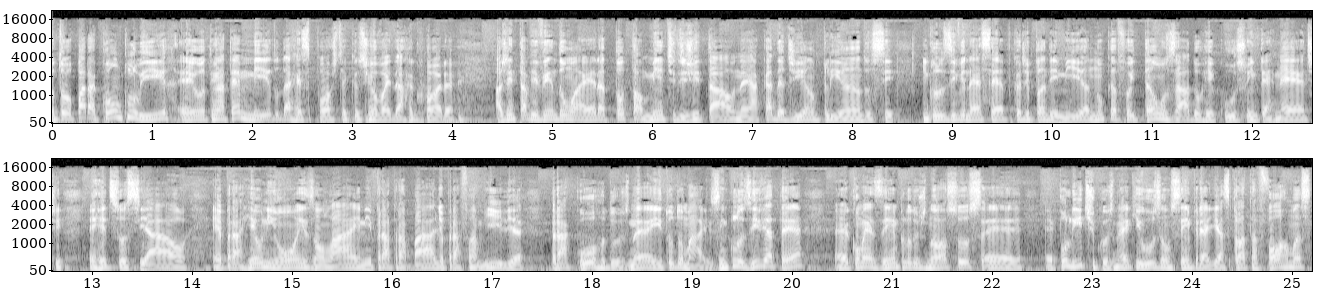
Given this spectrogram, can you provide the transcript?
Doutor, para concluir, eu tenho até medo da resposta que o senhor vai dar agora. A gente está vivendo uma era totalmente digital, né? A cada dia ampliando-se. Inclusive nessa época de pandemia, nunca foi tão usado o recurso internet, é, rede social, é para reuniões online, para trabalho, para família, para acordos, né? E tudo mais. Inclusive até é, como exemplo dos nossos é, é, políticos, né? Que usam sempre aí as plataformas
